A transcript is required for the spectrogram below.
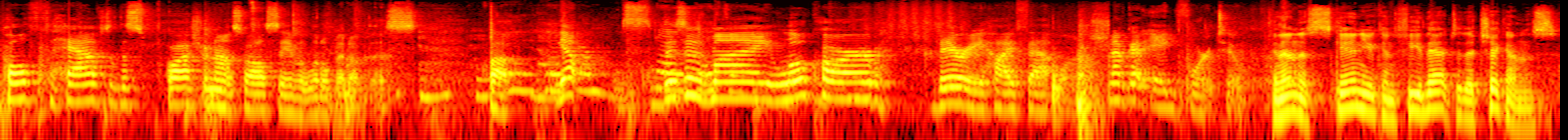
both halves of the squash or not, so I'll save a little bit of this. But yep, this is my low carb, very high fat lunch. And I've got egg for it too. And then the skin, you can feed that to the chickens.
